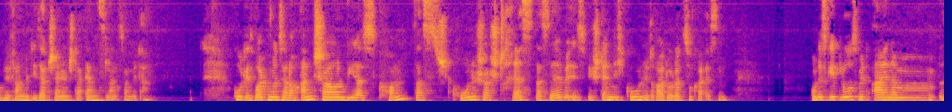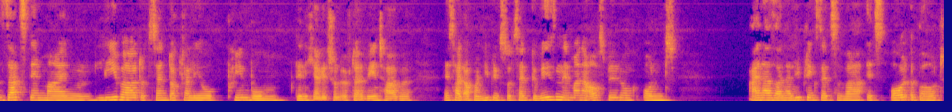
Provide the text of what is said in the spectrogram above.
Und wir fangen mit dieser Challenge da ganz langsam mit an. Gut, jetzt wollten wir uns ja noch anschauen, wie das kommt, dass chronischer Stress dasselbe ist wie ständig Kohlenhydrate oder Zucker essen. Und es geht los mit einem Satz, den mein lieber Dozent Dr. Leo Primbum, den ich ja jetzt schon öfter erwähnt habe, ist halt auch mein Lieblingsdozent gewesen in meiner Ausbildung und einer seiner Lieblingssätze war, it's all about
